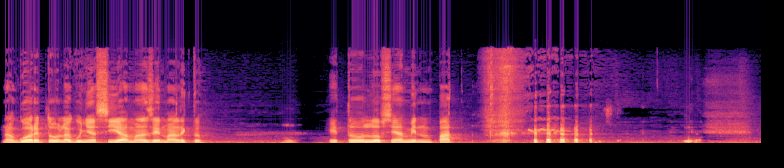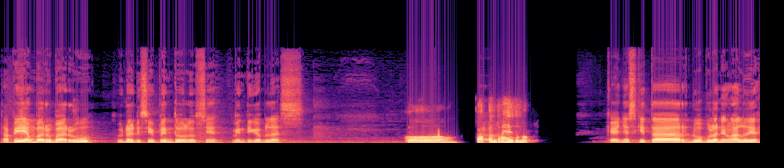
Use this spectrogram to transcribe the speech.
Nah, gue rip tuh lagunya Sia sama Zayn Malik tuh. Hmm. Itu loops-nya min 4. iya. Tapi yang baru-baru sudah disiplin tuh loops-nya min 13. Oh, kapan terakhir tuh, Mak? Kayaknya sekitar dua bulan yang lalu ya.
